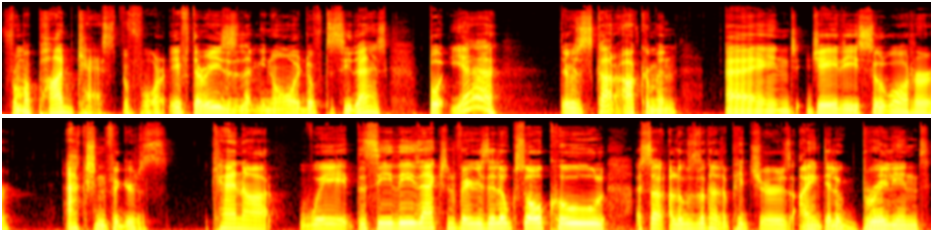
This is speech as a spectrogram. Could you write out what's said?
from a podcast before. If there is, let me know. I'd love to see that. But yeah, there's Scott Aukerman and JD Stillwater action figures. Cannot wait to see these action figures. They look so cool. I saw. I was looking at the pictures. I think they look brilliant.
